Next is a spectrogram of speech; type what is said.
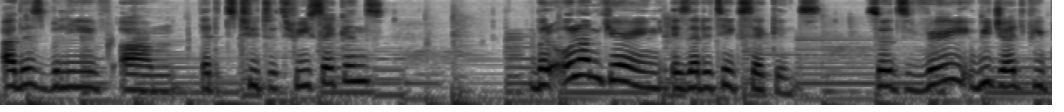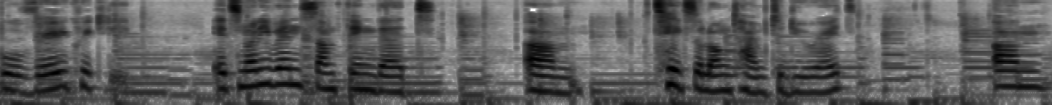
others believe um, that it's two to three seconds. But all I'm hearing is that it takes seconds. So it's very, we judge people very quickly. It's not even something that um, takes a long time to do, right? Um,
